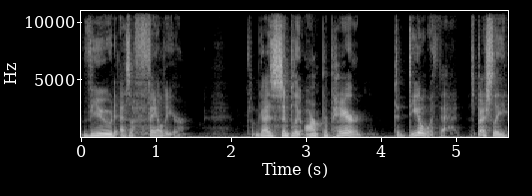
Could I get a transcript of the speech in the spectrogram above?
viewed as a failure. Some guys simply aren't prepared to deal with that, especially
